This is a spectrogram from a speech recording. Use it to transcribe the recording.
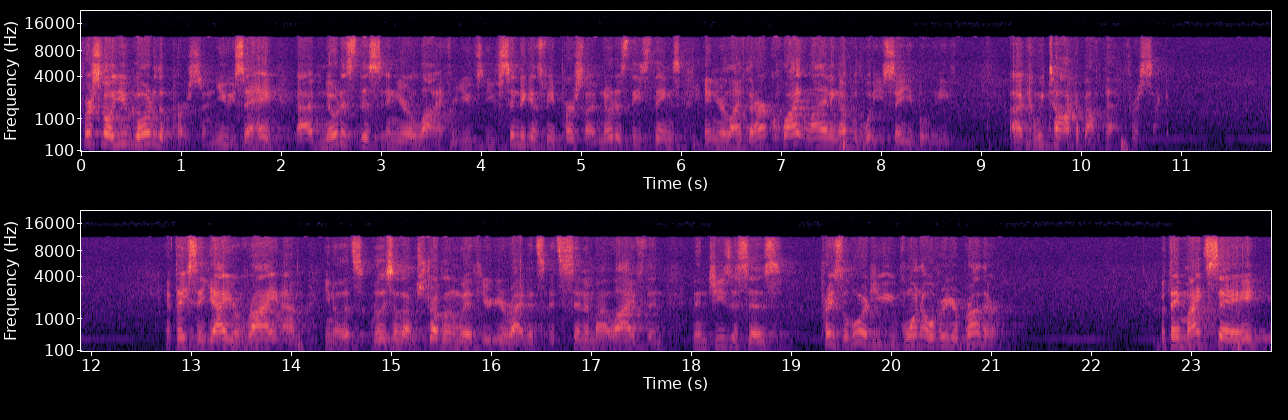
First of all, you go to the person. You say, hey, I've noticed this in your life, or you've, you've sinned against me personally. I've noticed these things in your life that aren't quite lining up with what you say you believe. Uh, can we talk about that for a second? If they say, yeah, you're right, I'm, you know, that's really something I'm struggling with, you're, you're right, it's, it's sin in my life, then, then Jesus says, praise the Lord, you, you've won over your brother. But they might say,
